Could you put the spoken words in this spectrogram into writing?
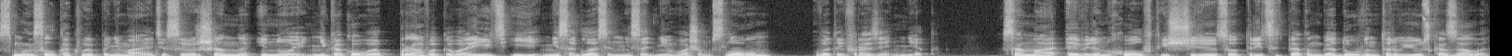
Смысл, как вы понимаете, совершенно иной. Никакого права говорить и не согласен ни с одним вашим словом в этой фразе нет. Сама Эвелин Холл в 1935 году в интервью сказала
